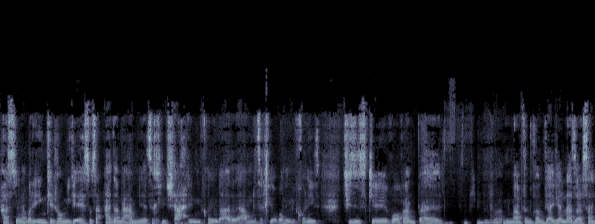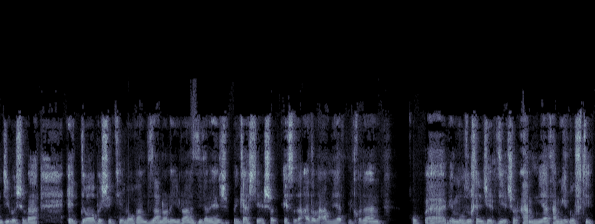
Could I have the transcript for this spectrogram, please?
هست نه. ولی این که شما میگه احساس عدم امنیت شهری می‌کنید و عدم امنیت خیابانی می‌کنید چیزی است که واقعا من فکر می‌کنم که اگر نظرسنجی باشه و ادعا بشه که واقعا زنان ایران از دیدن گشت ارشاد احساس عدم امنیت می‌کنن خب یه موضوع خیلی جدیه. چون امنیت هم که گفتید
